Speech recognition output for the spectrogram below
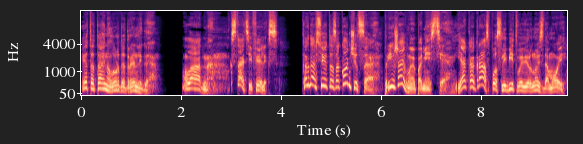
«Это тайна лорда Дренлига». «Ладно. Кстати, Феликс, когда все это закончится, приезжай в мое поместье. Я как раз после битвы вернусь домой.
